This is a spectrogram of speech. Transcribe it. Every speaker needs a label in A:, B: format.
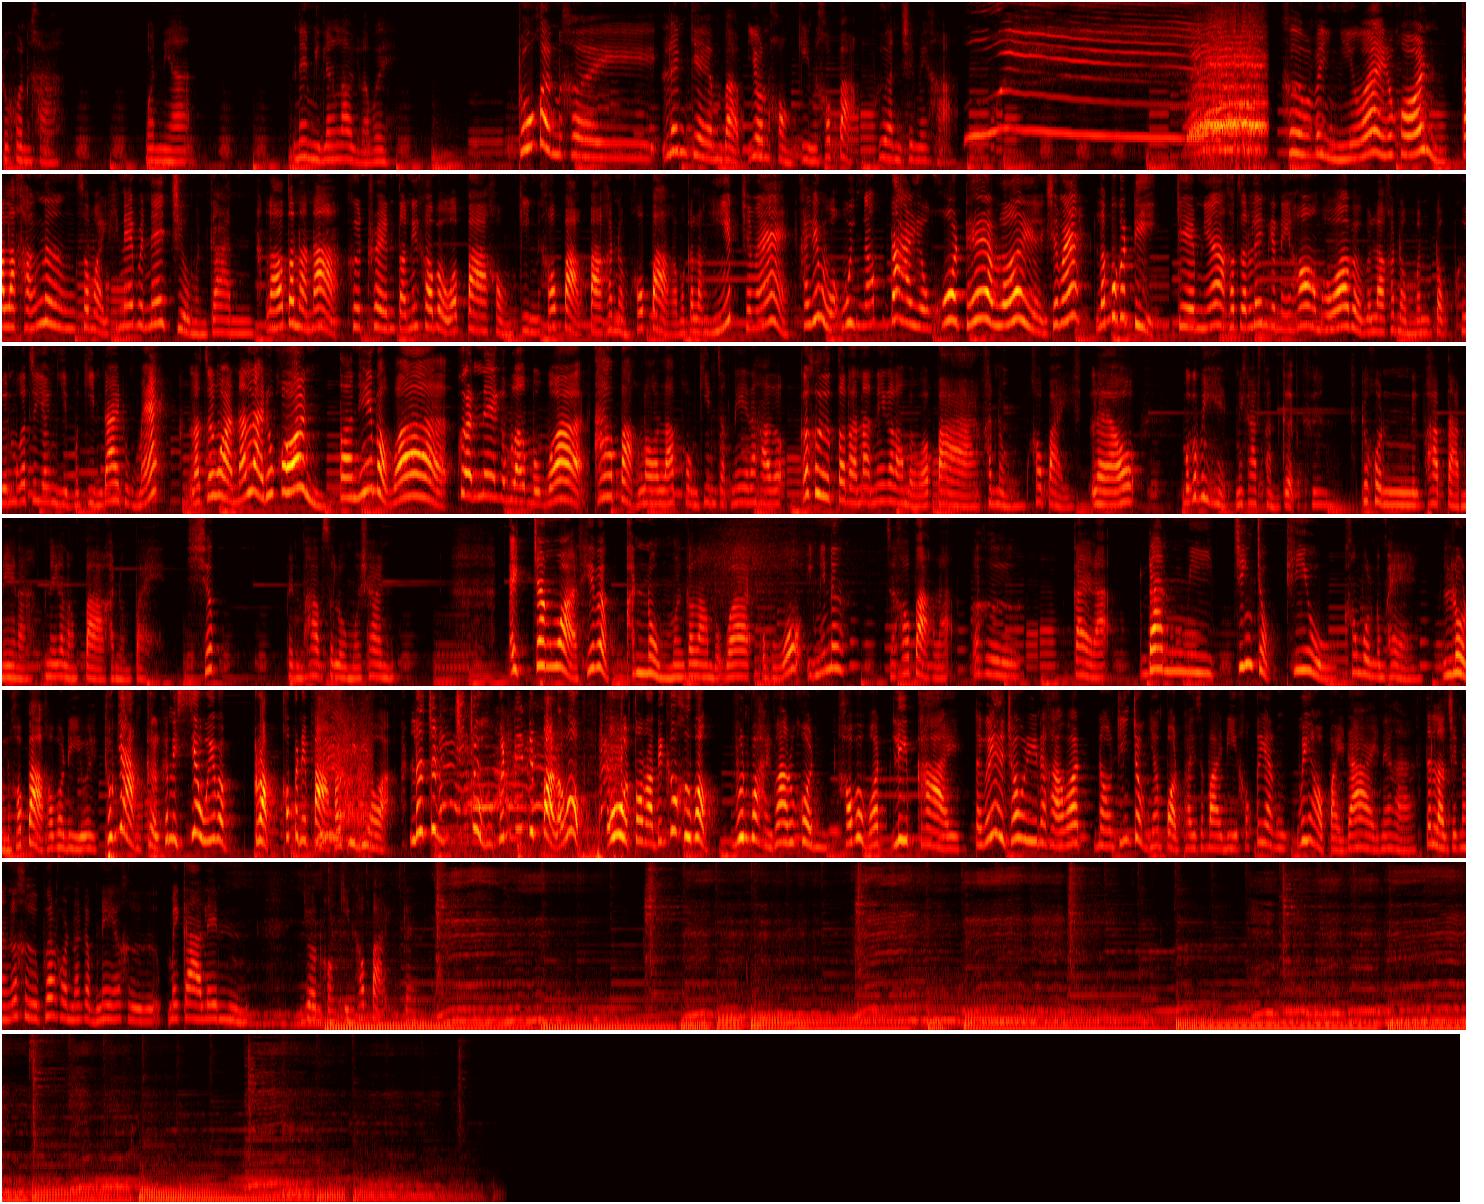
A: ทุกคนคะ วันนี้เน่มีเรื่องเล่าอีกแล้วเว้ย ทุกคนเคยเล่นเกมแบบโยนของกินเข้าปากเพื่อนใช่ไหมคะ ทุกคนกันละครั้งหนึ่งสมัยที่เน่เป็นเน่จิ๋วเหมือนกัน แล้วตอนนั้นอะคือเทรนตอนที่เขาแบบว่าปลาของกินเข้าปากปลาขนมเข้าปากมันกำลังฮิตใช่ไหมใครที่บอกว่าอุ้ยงับได้อะโคตรเทพเลยใช่ไหมแล้วปกติเกมเนี้ยเขาจะเล่นกันในห้องเพราะว่าแบบเวลาขนมมันตกพื้นมันก็จะยังหยิบมากินได้ถูกไหมแล้วจังหวะนั้นแหละทุกคน ตอนที่แบบว่าเพื่อนเน่กำลังแบบว่าอ้าปากรอรับของกินจากเน่นะคะ ก็คือตอนนั้นน่ะเน่กำลังแบบว่าปลาขนมเข้าไปแล้ว มันก็มีเหตุไม่คาดฝันเกิดขึ้น ทุกคนนึกภาพตามเน่นะเน่กำลังปาขนมไปชึบเป็นภาพสโลโมชั่นไอจังหวะที่แบบขนมมันกำลังแบบว่า โอ้โห อีกนิดนึง จะเข้าปากละ ก็คือใกล้ละดันมีจิ้งจกที่อยู่ข้างบนกำแพง หล่นเข้าปากเขาพอดีเว้ยทุกอย่างเกิดขึ้นในเสี้ยววิแบบกลับเข้าไปในปากเขาทีเดียวอะแล้วจนจิ้งจกก็ดิ้นในปากแล้วแบบโอ้ตอนนั้น นี่ก็คือแบบวุ่นวายมากทุกคนเขาแบบว่ารีบคาย แต่ก็ยังโชคดีนะคะ ว่าน้องจิ้งจกยังปลอดภัยสบายดีเขาก็ยังวิ่งออกไปได้นะคะ แต่หลังจากนั้นก็คือเพื่อนคนนั้นกับเน่ก็คือ ไม่กล้าเล่นโยนของกินเข้าปากอีกเลย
